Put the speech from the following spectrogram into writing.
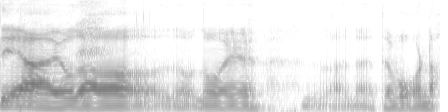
det er jo da nå- i, til våren, da.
